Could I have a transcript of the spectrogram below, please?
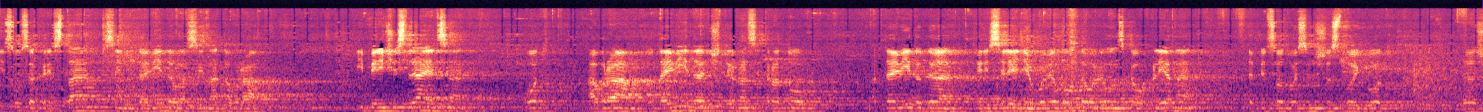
Иисуса Христа, сына Давидова, сына Авраама. И перечисляется от Авраама до Давида 14 родов, Давида до переселения в Вавилон, до Вавилонского плена, до 586 год, дальше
